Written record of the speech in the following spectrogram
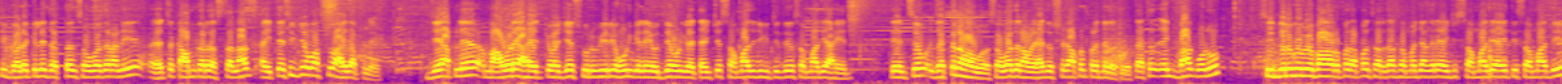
ती गड किल्ले जतन संवर्धन आणि याचं काम करत असतानाच ऐतिहासिक जे वस्तू आहेत आपले जे आपले मावळे आहेत किंवा जे सुरवीर होऊन गेले योद्धे होऊन गेले त्यांचे समाधी जिथे समाधी आहेत त्यांचं जतन व्हावं संवर्धन व्हावं या दृष्टीने आपण प्रयत्न करतो. त्याचाच एक भाग म्हणून सिंधुदुर्ग विभागामार्फत आपण सरदार समाजांगरे यांची समाधी आहे ती समाधी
